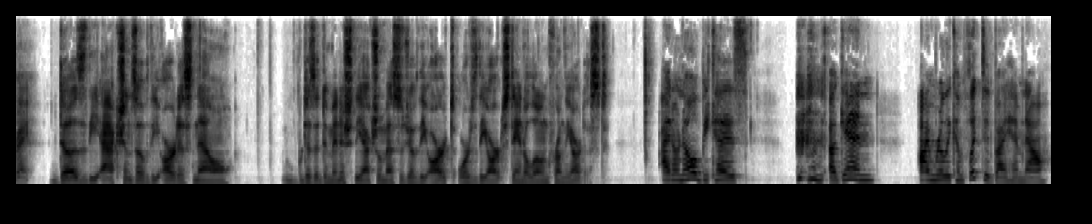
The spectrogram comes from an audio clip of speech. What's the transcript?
Right. Does the actions of the artist now does it diminish the actual message of the art or does the art stand alone from the artist? I don't know because again, I'm really conflicted by him now.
